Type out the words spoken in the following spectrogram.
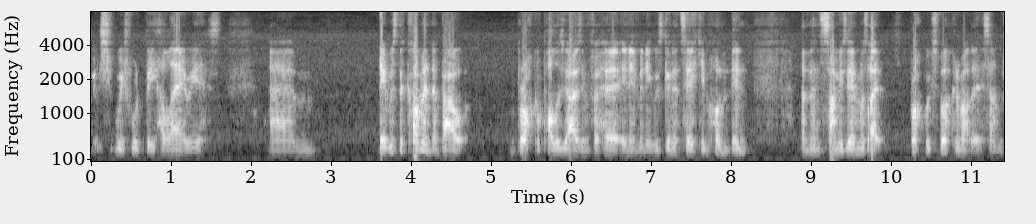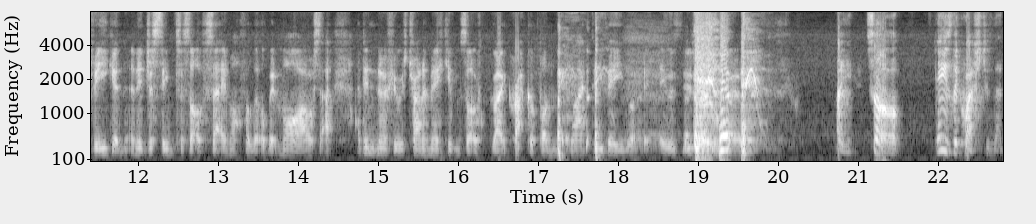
which which would be hilarious. Um, it was the comment about Brock apologising for hurting him and he was going to take him hunting, and then Sami Zayn was like, Brock, we've spoken about this. I'm vegan, and it just seemed to sort of set him off a little bit more. I was, I, I didn't know if he was trying to make him sort of like crack up on live TV, but it, it was, it was. Right, so here's the question then.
